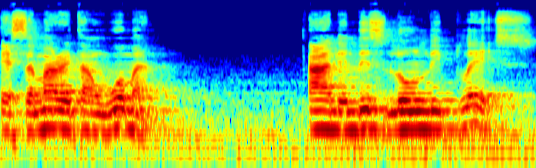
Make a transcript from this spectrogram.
a Samaritan woman and in this lonely place.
